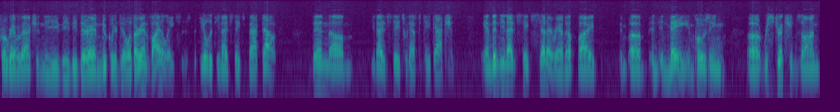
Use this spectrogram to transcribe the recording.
Program of Action, the, the, the, the Iran nuclear deal, if Iran violates this, the deal that the United States backed out, then um, the United States would have to take action. And then the United States set Iran up by, uh, in, in May, imposing uh, restrictions on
